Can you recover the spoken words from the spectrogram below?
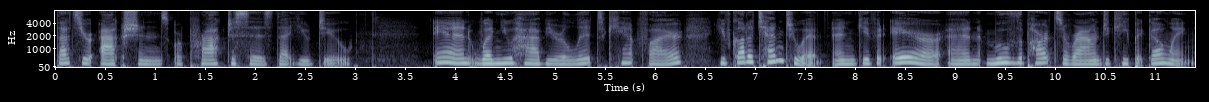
that's your actions or practices that you do. And when you have your lit campfire, you've got to tend to it and give it air and move the parts around to keep it going.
